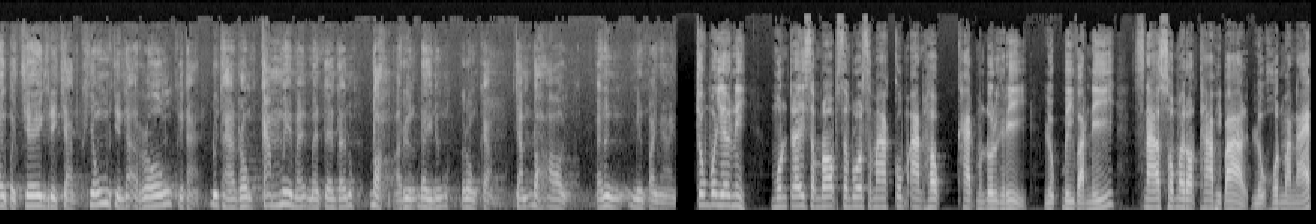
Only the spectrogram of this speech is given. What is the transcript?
ទៅប្រជែងគ្នាចាប់ខ្ញុំជាអ្នករងគឺថាដូចថារងកម្មឯងមែនតើទៅនោះដោះរឿងដីនោះរងកម្មចាំដោះឲ្យអានឹងមានបញ្ហាជុំវិញរឿងនេះមន្ត្រីសម្របសម្រួលសមាគមអាត6ខេត្តមណ្ឌលគិរីលោកប៊ីវ៉ានីស្នើសុំឲ្យរដ្ឋាភិបាលលោកហ៊ុនម៉ាណែត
